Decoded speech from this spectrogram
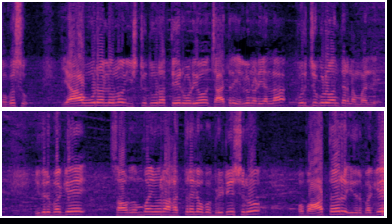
ಸೊಗಸು. ಯಾವ ಊರಲ್ಲೂ ಇಷ್ಟು ದೂರ ತೇರು ಹೊಡೆಯೋ ಜಾತ್ರೆ ಎಲ್ಲೂ ನಡೆಯಲ್ಲ. ಕುರ್ಜುಗಳು ಅಂತಾರೆ ನಮ್ಮಲ್ಲಿ. ಇದ್ರ ಬಗ್ಗೆ ಸಾವಿರದ ಒಂಬೈನೂರ ಹತ್ತರಲ್ಲಿ ಒಬ್ಬ ಬ್ರಿಟಿಷರು ಒಬ್ಬ ಆಥರ್ ಇದ್ರ ಬಗ್ಗೆ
